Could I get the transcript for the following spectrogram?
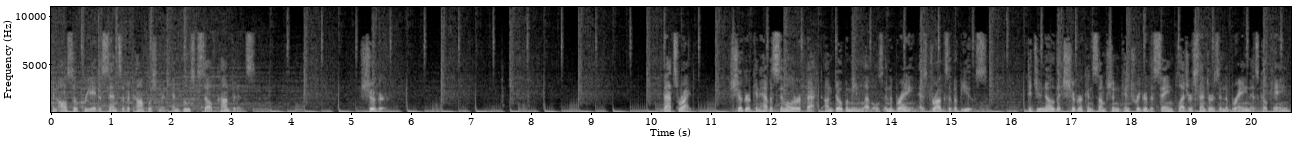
can also create a sense of accomplishment and boost self-confidence. Sugar, That's right. Sugar can have a similar effect on dopamine levels in the brain as drugs of abuse. Did you know that sugar consumption can trigger the same pleasure centers in the brain as cocaine?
